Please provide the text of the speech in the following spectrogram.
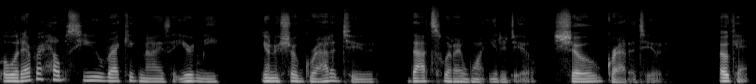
but whatever helps you recognize that you're you're going to show gratitude, that's what I want you to do. Show gratitude. Okay.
